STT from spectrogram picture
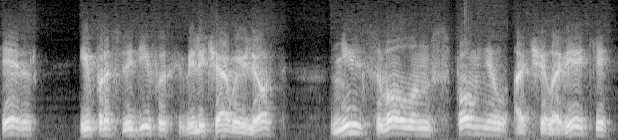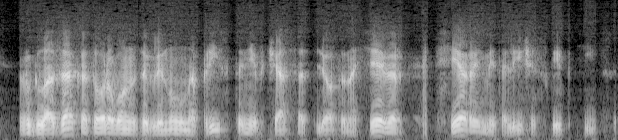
север, и, проследив их величавый лед, Нильс Воллан вспомнил о человеке, в глаза которого он заглянул на пристани в час отлета на север серой металлической птицы.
